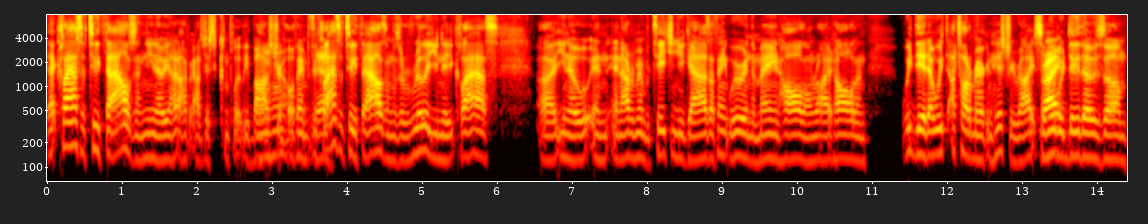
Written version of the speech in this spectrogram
That class of 2000, you know, I, I just completely botched mm-hmm. your whole thing, but the yeah. class of 2000 was a really unique class, uh, you know, and and I remember teaching you guys. I think we were in the main hall on Wright Hall, and we did. Uh, we, I taught American history, right? So right. we would do those. Um,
